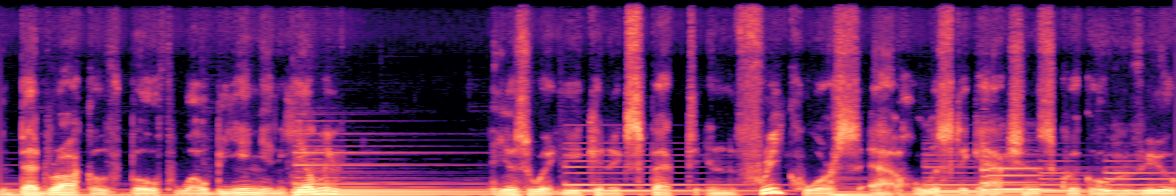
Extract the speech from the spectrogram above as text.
the bedrock of both well being and healing. Here's what you can expect in the free course at Holistic Actions. Quick overview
